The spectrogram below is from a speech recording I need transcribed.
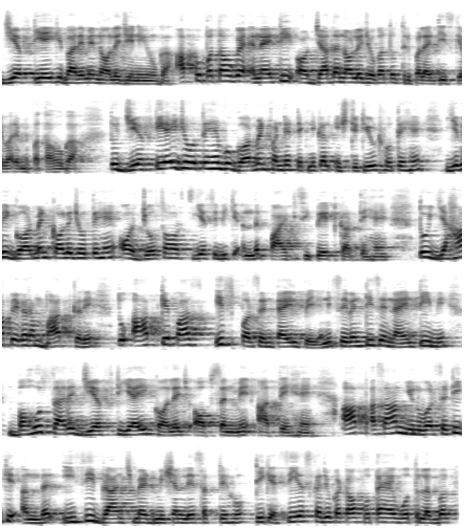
जीएफटीआई के बारे में नॉलेज ही नहीं होगा। आपको पता होगा एनआईटी और ज़्यादा नॉलेज होगा तो ट्रिपल आई के बारे में पता होगा। तो जीएफटीआई जो होते हैं वो गवर्नमेंट फंडेड टेक्निकल इंस्टीट्यूट होते हैं, ये भी गवर्नमेंट कॉलेज होते हैं और जोसा और सी के अंदर पार्टिसिपेट करते हैं। तो यहाँ पे अगर हम बात करें तो आपके पास इस परसेंटाइल पे, यानी सेवेंटी से नाइन्टी में बहुत सारे GFTI कॉलेज ऑप्शन में आते हैं। आप आसाम यूनिवर्सिटी के अंदर EC ब्रांच में एडमिशन ले सकते हो, ठीक है? CS का जो कट ऑफ़ होता है वो तो लगभग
